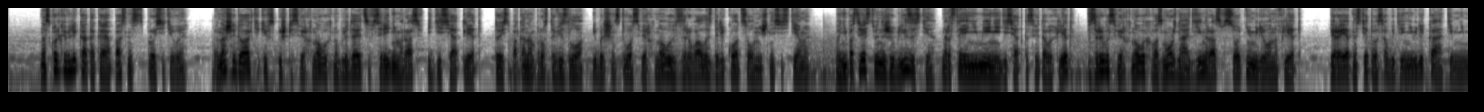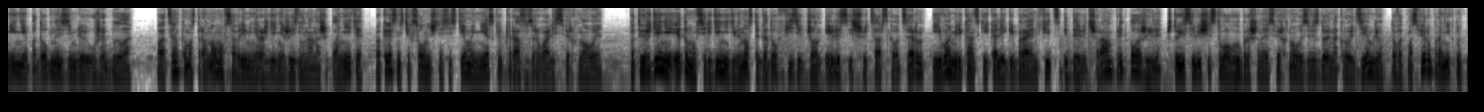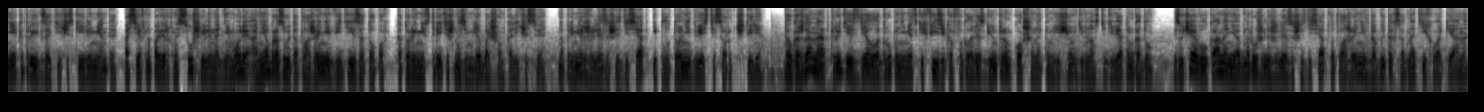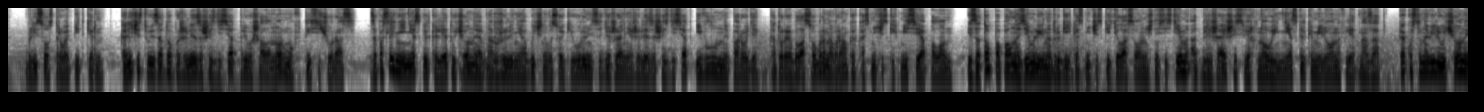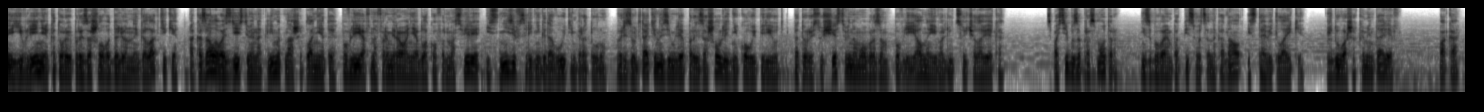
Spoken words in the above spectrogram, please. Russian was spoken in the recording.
Насколько велика такая опасность, спросите вы? В нашей галактике вспышки сверхновых наблюдаются в среднем раз в 50 лет, то есть пока нам просто везло, и большинство сверхновых взрывалось далеко от Солнечной системы. В непосредственной же близости, на расстоянии менее десятка световых лет, взрывы сверхновых возможно один раз в сотню миллионов лет. Вероятность этого события невелика, тем не менее подобное с Землей уже было. По оценкам астрономов, со времени рождения жизни на нашей планете в окрестностях Солнечной системы несколько раз взрывались сверхновые – подтверждение этому в середине 90-х годов физик Джон Эллис из швейцарского ЦЕРН и его американские коллеги Брайан Фитц и Дэвид Шрам предположили, что если вещество, выброшенное сверхновой звездой, накроет Землю, то в атмосферу проникнут некоторые экзотические элементы, а сев на поверхность суши или на дне моря, они образуют отложения в виде изотопов, которые не встретишь на Земле в большом количестве, например, железо-60 и плутоний-244. Долгожданное открытие сделала группа немецких физиков во главе с Гюнтером Коршенеком еще в 1999 году. Изучая вулканы, они обнаружили железо-60 в отложениях, добытых со дна Тихого океана, близ острова Питкерн. Количество изотопа железа-60 превышало норму в тысячу раз. За последние несколько лет ученые обнаружили необычно высокий уровень содержания железа-60 и в лунной породе, которая была собрана в рамках космических миссий Аполлон. Изотоп попал на Землю и на другие космические тела Солнечной системы от ближайшей сверхновой несколько миллионов лет назад. Как установили ученые, явление, которое произошло в отдаленной галактике, оказало воздействие на климат нашей планеты, повлияв на формирование облаков в атмосфере и снизив среднегодовую температуру. В результате на Земле произошел ледниковый период, который существенным образом повлиял повлиял на эволюцию человека. Спасибо за просмотр, не забываем подписываться на канал и ставить лайки. Жду ваших комментариев. Пока.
